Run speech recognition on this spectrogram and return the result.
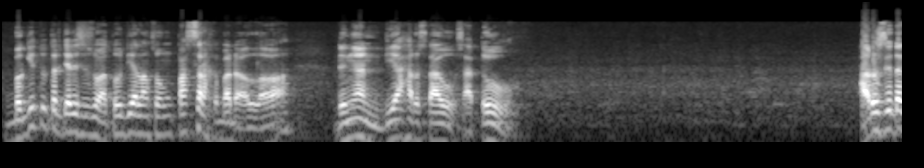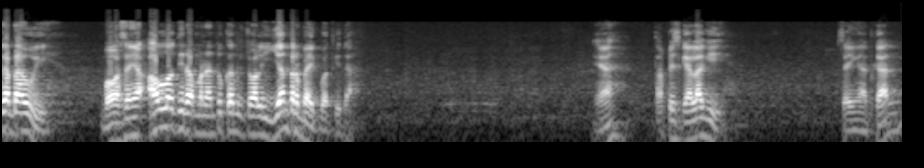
begitu terjadi sesuatu dia langsung pasrah kepada Allah dengan dia harus tahu satu harus kita ketahui bahwasanya Allah tidak menentukan kecuali yang terbaik buat kita. Ya, tapi sekali lagi saya ingatkan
